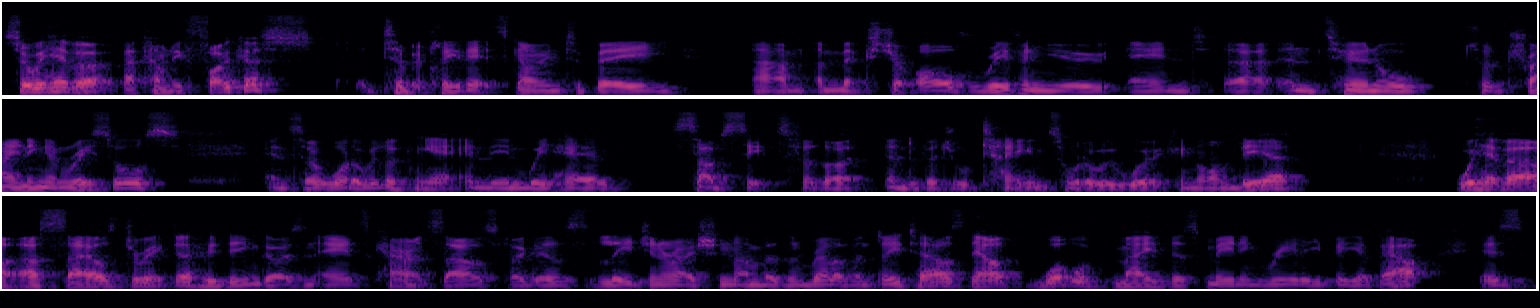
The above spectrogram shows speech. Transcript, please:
So we have a, a company focus. Typically, that's going to be um, a mixture of revenue and internal sort of training and resource. And so, what are we looking at? And then we have subsets for the individual teams. What are we working on there? We have our, our, sales director who then goes and adds current sales figures, lead generation numbers, and relevant details. Now, what we've made this meeting really be about is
